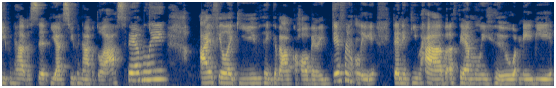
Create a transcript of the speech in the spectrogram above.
you can have a sip, yes, you can have a glass family, I feel like you think of alcohol very differently than if you have a family who maybe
